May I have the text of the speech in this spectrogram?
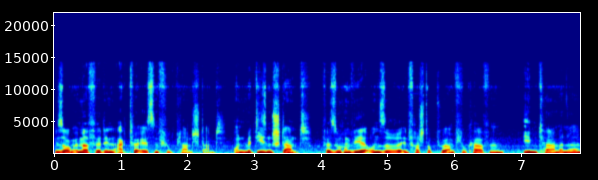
Wir sorgen immer für den aktuellsten Flugplanstand. Und mit diesem Stand versuchen wir unsere Infrastruktur am Flughafen, im Terminal,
